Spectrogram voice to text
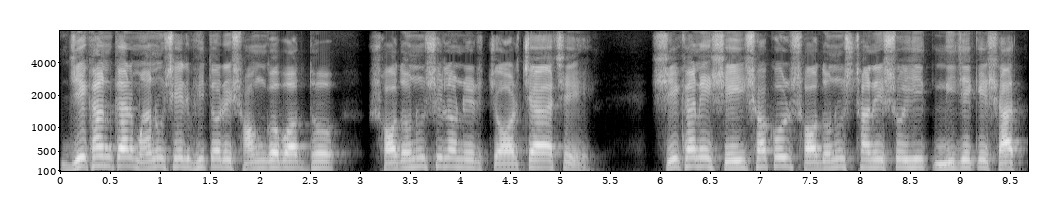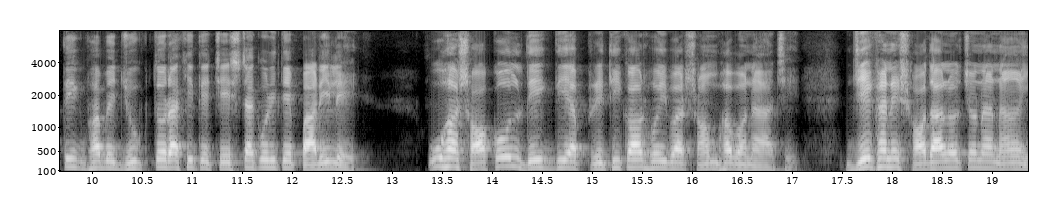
যেখানকার মানুষের ভিতরে সঙ্গবদ্ধ সদনুশীলনের চর্চা আছে, সেখানে সেই সকল সদনুষ্ঠানের সহিত নিজেকে সাত্ত্বিকভাবে যুক্ত রাখিতে চেষ্টা করিতে পারিলে উহা সকল দিক দিয়া প্রীতিকর হইবার সম্ভাবনা আছে, যেখানে সদালোচনা নাই।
